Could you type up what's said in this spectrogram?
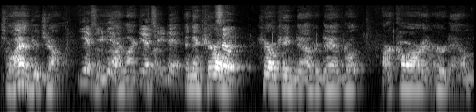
So I had a good job. Yes, you did. I liked Yes, it. Yes, you did. And then Carol, So- Carol came down. Her dad brought our car and her down.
